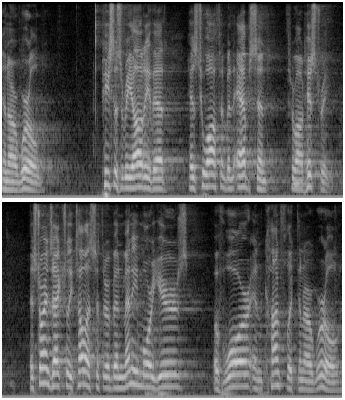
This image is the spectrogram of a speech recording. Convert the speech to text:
in our world. Peace is a reality that has too often been absent throughout history. Historians actually tell us that there have been many more years of war and conflict in our world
